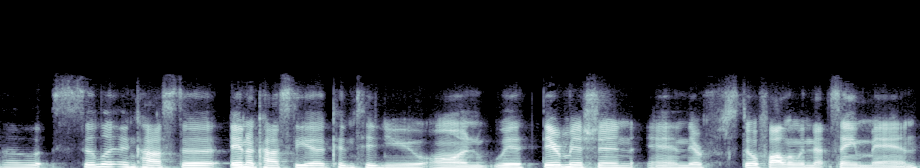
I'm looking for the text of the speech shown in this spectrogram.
so Scylla and Costa Anacostia continue on with their mission and they're still following that same man.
